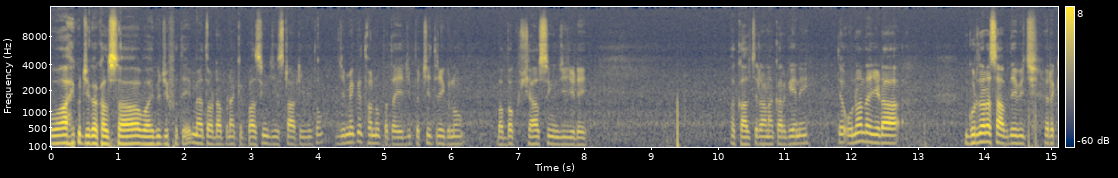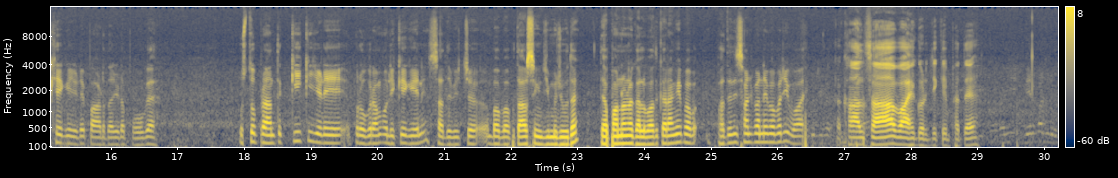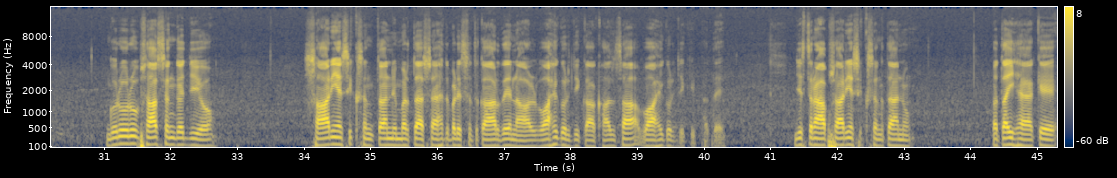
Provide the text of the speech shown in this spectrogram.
ਵਾਹਿਗੁਰੂ ਜੀ ਕਾ ਖਾਲਸਾ, ਵਾਹਿਗੁਰੂ ਜੀ ਫਤਿਹ। ਮੈਂ ਤੁਹਾਡਾ ਆਪਣਾ ਕਿਰਪਾ ਸਿੰਘ ਜੀ ਸਟਾਰ ਟੀਵੀ ਤੋਂ। ਜਿਵੇਂ ਕਿ ਤੁਹਾਨੂੰ ਪਤਾ ਹੈ ਜੀ 25 ਤਰੀਕ ਨੂੰ ਬਾਬਾ ਖੁਸ਼ਹਾਲ ਸਿੰਘ ਜੀ ਜਿਹੜੇ ਅਕਾਲ ਚਲਾਣਾ ਕਰ ਗਏ ਨੇ ਤੇ ਉਹਨਾਂ ਦਾ ਜਿਹੜਾ ਗੁਰਦੁਆਰਾ ਸਾਹਿਬ ਦੇ ਵਿੱਚ ਰੱਖੇ ਗਏ ਜਿਹੜੇ ਪਾਠ ਦਾ ਜਿਹੜਾ ਭੋਗ ਹੈ, ਉਸ ਤੋਂ ਉਪਰੰਤ ਕੀ ਕੀ ਜਿਹੜੇ ਪ੍ਰੋਗਰਾਮ ਉਹ ਲਿਖੇ ਗਏ ਨੇ ਸਾਡੇ ਵਿੱਚ ਬਾਬਾ ਅਵਤਾਰ ਸਿੰਘ ਜੀ ਮੌਜੂਦ ਹੈ ਤੇ ਆਪਾਂ ਉਹਨਾਂ ਨਾਲ ਗੱਲਬਾਤ ਕਰਾਂਗੇ। ਬਾਬਾ- ਫਤਿਹ ਦੀ ਸਾਂਝ ਪਾਣੇ ਬਾਬਾ ਜੀ। ਵਾਹਿਗੁਰੂ ਜੀ ਕਾ ਖਾਲਸਾ, ਵਾਹਿਗੁਰੂ ਜੀ ਕੀ ਫਤਿਹ। ਗੁਰੂ ਰੂਪ ਸਾਧ ਸੰਗਤ ਜੀਓ, ਸਾਰੀਆਂ ਸਿੱਖ ਸੰਗਤਾਂ ਨਿਮਰਤਾ, ਸਹਿਤ ਬੜੇ ਸਤਿਕਾਰ ਦੇ ਨਾਲ ਵਾਹਿਗੁਰੂ ਜੀ ਕਾ ਖਾਲਸਾ, ਵਾਹਿਗੁਰੂ ਜੀ ਕੀ ਫਤਿਹ। ਜਿਸ ਤਰ੍ਹਾਂ ਆਪ ਸਾਰੀਆਂ ਸਿੱਖ ਸੰਗਤਾਂ ਨੂੰ ਪਤਾ ਹੀ ਹੈ ਕਿ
